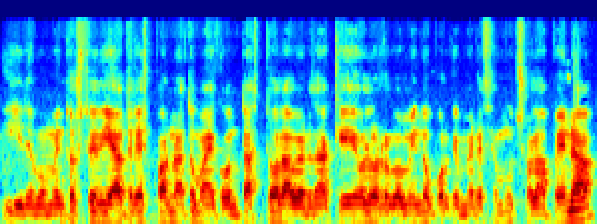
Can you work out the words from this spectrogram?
Y de momento este día 3 para una toma de contacto, la verdad que os lo recomiendo porque merece mucho la pena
